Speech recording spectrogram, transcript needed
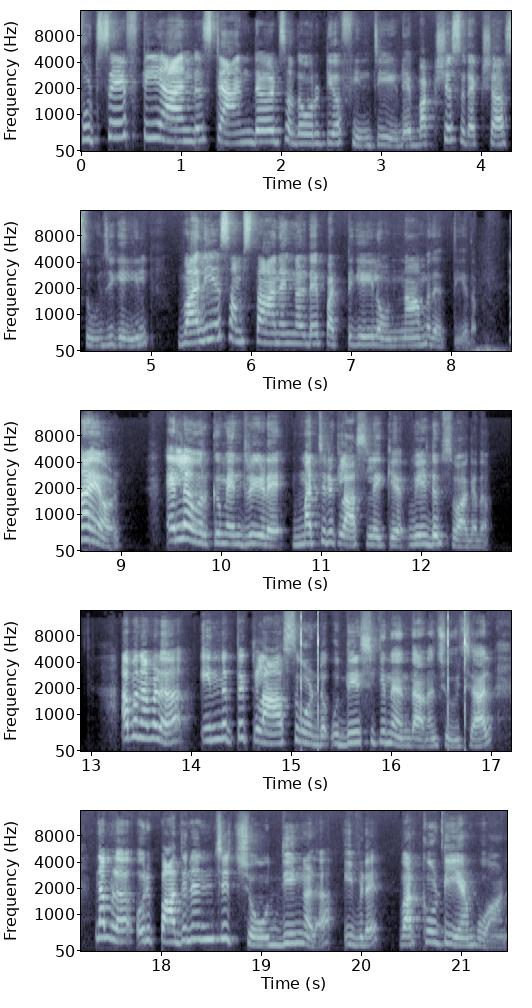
Food safety and standards authority of ഇന്ത്യയുടെ ഭക്ഷ്യസുരക്ഷാ സൂചികയിൽ വലിയ സംസ്ഥാനങ്ങളുടെ പട്ടികയിൽ ഒന്നാമതെത്തിയത്. ഹായ് ഓൾ എല്ലാവർക്കും എൻട്രിയുടെ മറ്റൊരു ക്ലാസ്സിലേക്ക് വീണ്ടും സ്വാഗതം. അപ്പൊ നമ്മൾ ഇന്നത്തെ ക്ലാസ് കൊണ്ട് ഉദ്ദേശിക്കുന്നത് എന്താണെന്ന് ചോദിച്ചാൽ നമ്മൾ ഒരു പതിനഞ്ച് ചോദ്യങ്ങൾ ഇവിടെ വർക്കൗട്ട് ചെയ്യാൻ പോവാണ്.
